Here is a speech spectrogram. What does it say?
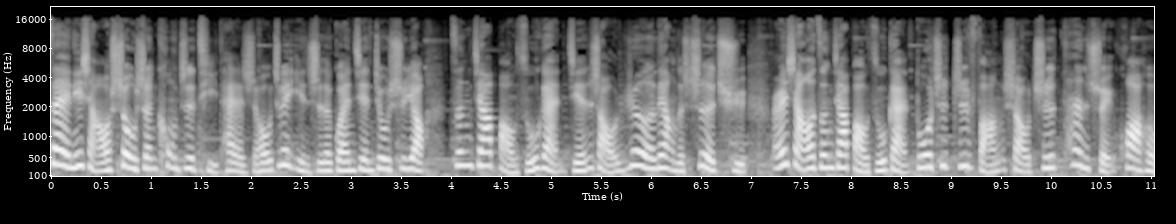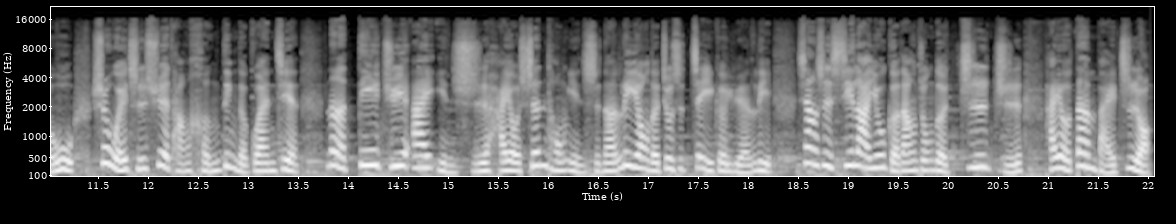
在你想要瘦身、控制体态的时候，这个饮食的关键就是要增加饱足感，减少热量的摄取。而想要增加饱足感，多吃脂肪，少吃碳水化合物，是维持血糖恒定的关键。那低 GI 饮食还有生酮饮食呢，利用的就是这一个原理。像是希腊优格当中的脂质还有蛋白质哦，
